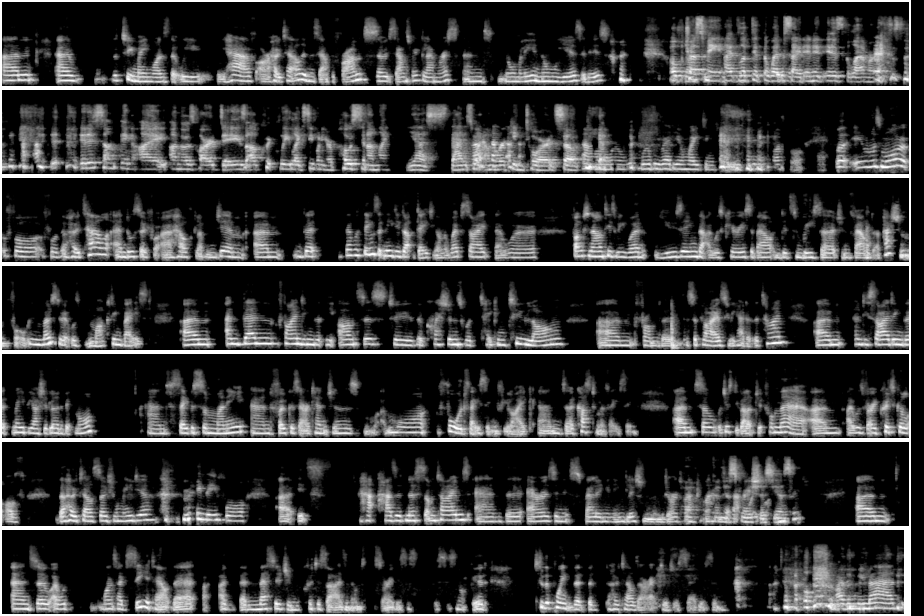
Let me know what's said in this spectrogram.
Um, and the two main ones that we we have are a hotel in the south of France. So it sounds very glamorous, and normally in normal years it is. oh, trust me, I've looked at the website and it is glamorous. it, it is something I on those hard days I'll quickly like see one of your posts and I'm like, Yes, that is what I'm working towards. So oh, yeah. well, we'll be ready and waiting for you as soon as possible. Well, it was more for for the hotel and also for our health club and gym um, that there were things that needed updating on the website. There were functionalities we weren't using that I was curious about and did some research and found a passion for. And most of it was marketing based. Um, and then finding that the answers to the questions were taking too long um, from the, the, suppliers we had at the time, um, and deciding that maybe I should learn a bit more and save us some money and focus our attentions more forward facing, if you like, and uh, customer facing. Um, so we just developed it from there. Um, I was very critical of the hotel social media, mainly for uh, its haphazardness sometimes and the errors in its spelling in English and the majority of Oh, clients. goodness gracious, yes. Um, and so I would once I'd see it out there, I'd then message and criticize, and I'm sorry, this is this is not good. To the point that the hotel director just said, "Listen, driving me mad.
